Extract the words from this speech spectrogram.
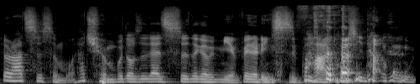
就是他吃什么？他全部都是在吃那个免费的零食吧 东西当午餐。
